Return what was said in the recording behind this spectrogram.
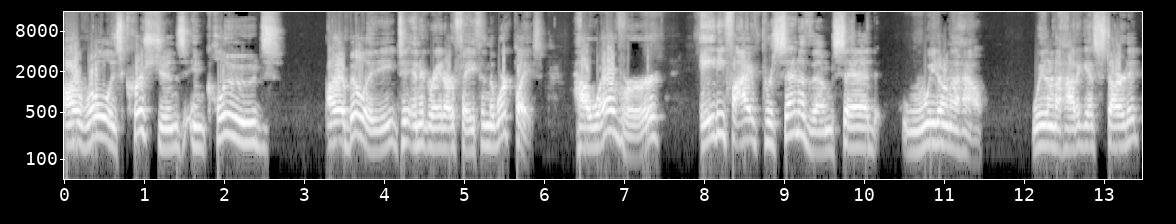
our role as Christians includes our ability to integrate our faith in the workplace. However, 85% of them said, we don't know how. We don't know how to get started.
